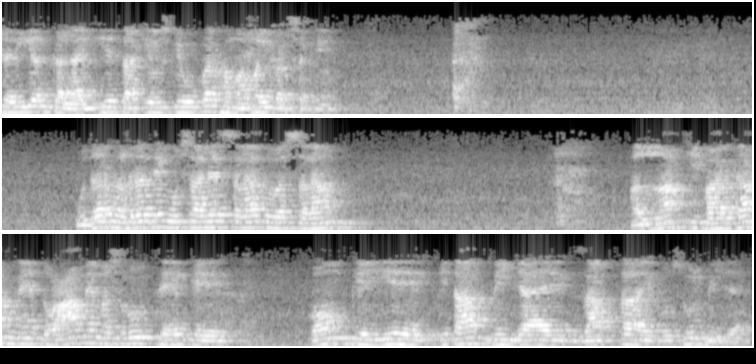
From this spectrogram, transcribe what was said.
شریعت کا لائیے تاکہ اس کے اوپر ہم عمل کر سکیں۔ ادھر حضرت موسیٰ علیہ السلام والسلام اللہ کی بارگاہ میں دعا میں مصروف تھے کہ قوم کے لیے ایک کتاب مل جائے، ایک ضابطہ، ایک اصول مل جائے۔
